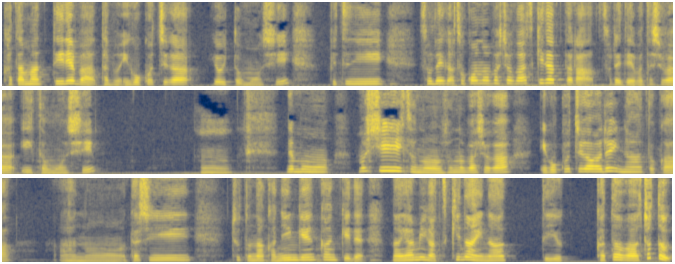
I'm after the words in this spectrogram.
固まっていれば多分居心地が良いと思うし別にそれがそこの場所が好きだったらそれで私はいいと思うし、うん、でももしそのその場所が居心地が悪いなとかあの私ちょっとなんか人間関係で悩みが尽きないなっていう方はちょっと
